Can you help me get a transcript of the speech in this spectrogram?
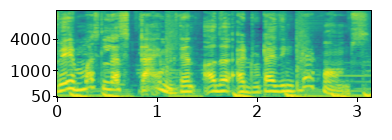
way much less time than other advertising platforms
